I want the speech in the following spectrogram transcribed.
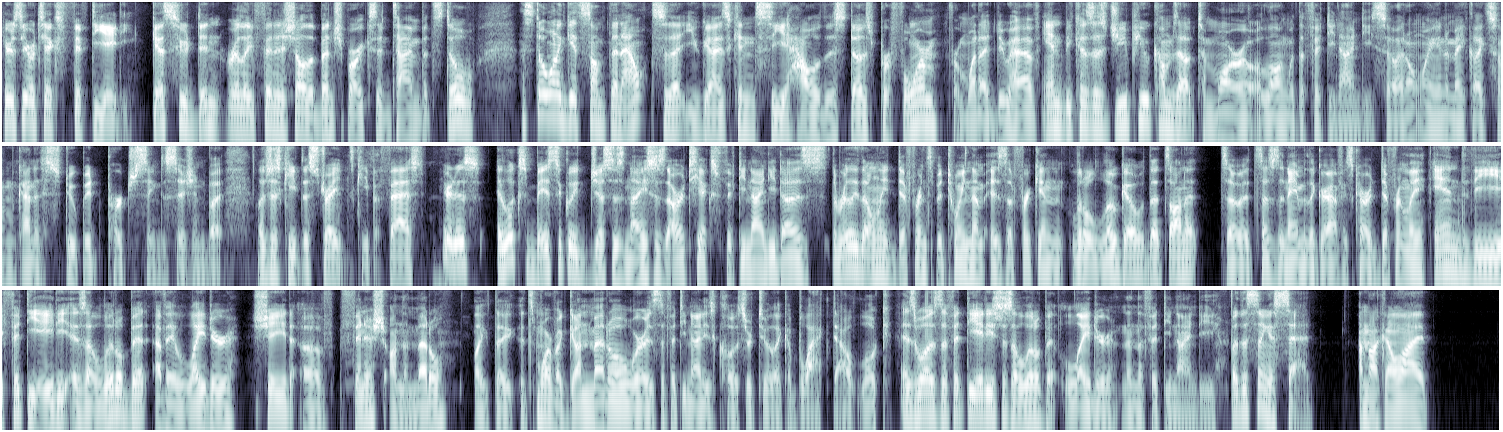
Here's the RTX 5080. Guess who didn't really finish all the benchmarks in time, but still, I still want to get something out so that you guys can see how this does perform from what I do have. And because this GPU comes out tomorrow along with the 5090, so I don't want you to make like some kind of stupid purchasing decision, but let's just keep this straight, let's keep it fast. Here it is. It looks basically just as nice as the RTX 5090 does. The really the only difference between them is the freaking little logo that's on it. So it says the name of the graphics card differently. And the 5080 is a little bit of a lighter shade of finish on the metal. Like the it's more of a gunmetal whereas the 5090 is closer to like a blacked out look. As well as the 5080 is just a little bit lighter than the 5090 but this thing is sad. I'm not gonna lie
